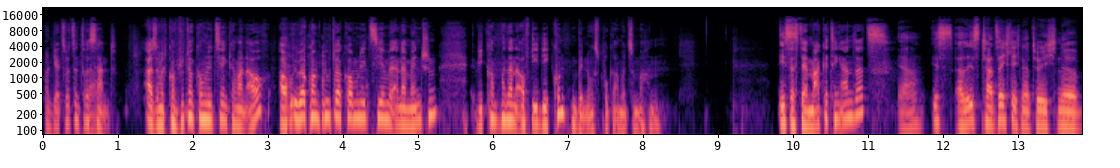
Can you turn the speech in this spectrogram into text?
Und jetzt wird's interessant. Ja. Also mit Computern kommunizieren kann man auch, auch über Computer kommunizieren mit anderen Menschen. Wie kommt man dann auf die Idee, Kundenbindungsprogramme zu machen? Ist, ist das der Marketingansatz? Ja, ist also ist tatsächlich natürlich eine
